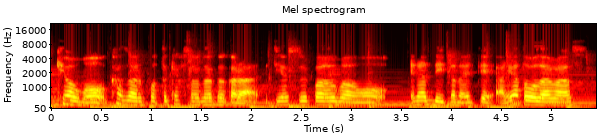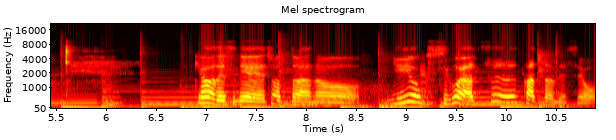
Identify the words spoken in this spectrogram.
今日も数あるポッドキャストの中から Dear Superwoman を選んでいただいてありがとうございます。今日はですね、ちょっとあの、 ニューヨークすごい暑かったんですよ。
